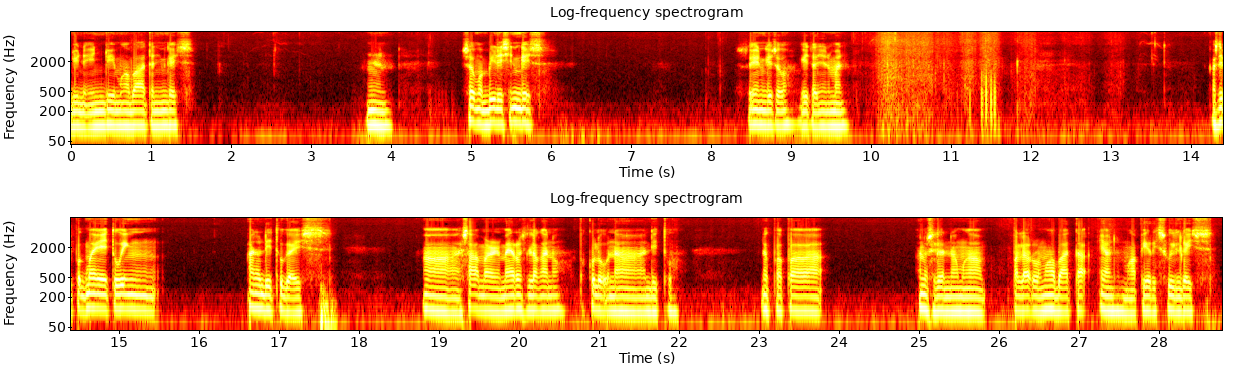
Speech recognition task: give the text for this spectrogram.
Enjoy na enjoy mga bata yun, guys. Yan. So, mabilis yun guys. So, yun guys, oh. Kita nyo naman. Kasi pag may tuwing ano dito guys, ah summer, mayroon silang ano, pakulo na dito. Nagpapa ano sila ng mga palaro mga bata. Yan, mga Ferris wheel guys.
